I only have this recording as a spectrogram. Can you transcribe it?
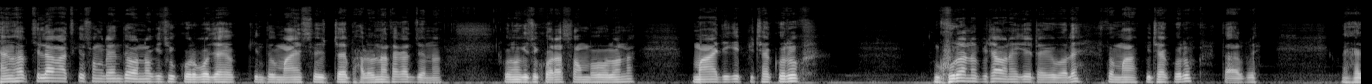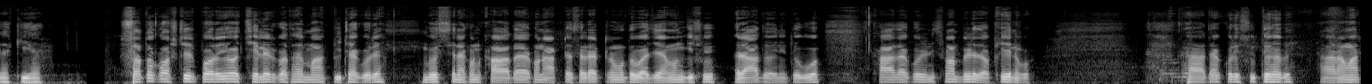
আমি ভাবছিলাম আজকে সংক্রান্তি অন্য কিছু করব, যাই হোক, কিন্তু মায়ের শরীরটা ভালো না থাকার জন্য কোনো কিছু করা সম্ভব হলো না। মা এদিকে পিঠা করুক, ঘুরানো পিঠা অনেকে এটাকে বলে। তো মা পিঠা করুক, তারপরে দেখা যাক কী হয়। শত কষ্টের পরেও ছেলের কথায় মা পিঠা করে বসছেন এখন খাওয়া দাওয়া এখন আটটা সাড়ে আটটার মতো বাজে, এমন কিছু রাত হয়নি। তবুও খাওয়া দাওয়া করে নিচ্ছি মা বেড়ে দাও খেয়ে নেব। খাওয়া দাওয়া করে শুতে হবে। আর আমার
